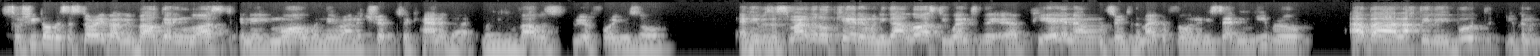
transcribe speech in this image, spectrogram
So she told us a story about Yuval getting lost in a mall when they were on a trip to Canada when Yuval was three or four years old. And he was a smart little kid. And when he got lost, he went to the uh, PA announcer into the microphone and he said in Hebrew, Abba lachti liibud, you can,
